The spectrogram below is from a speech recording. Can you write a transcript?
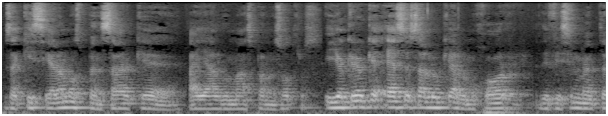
O sea, quisiéramos pensar que hay algo más para nosotros. Y yo creo que eso es algo que a lo mejor difícilmente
